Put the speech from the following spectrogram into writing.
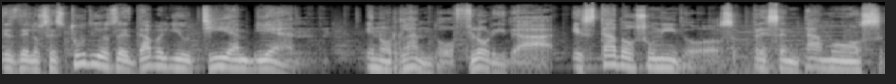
desde los estudios de WTMBN en Orlando, Florida, Estados Unidos, presentamos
